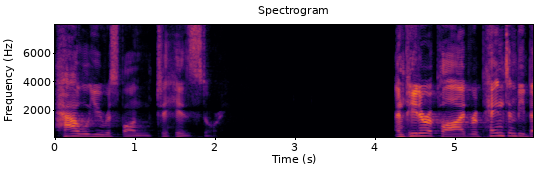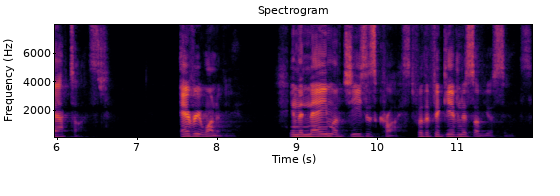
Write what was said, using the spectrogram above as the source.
How will you respond to his story? And Peter replied, Repent and be baptized, every one of you, in the name of Jesus Christ for the forgiveness of your sins.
